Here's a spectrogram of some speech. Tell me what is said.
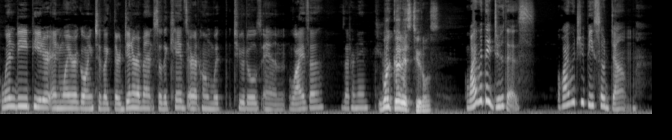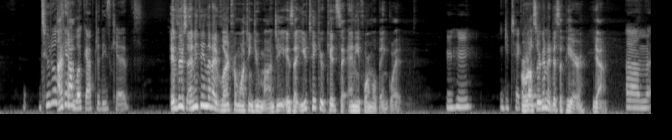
Wendy, Peter, and Moira going to like their dinner event. So the kids are at home with Tootles and Liza. Is that her name? What good is Tootles? Why would they do this? Why would you be so dumb? Tootles I can't thought- look after these kids. If there's anything that I've learned from watching Jumanji is that you take your kids to any formal banquet, Mm-hmm. You take or else they're gonna disappear. Yeah. Um,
